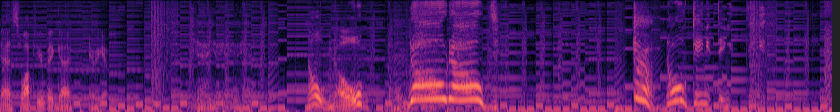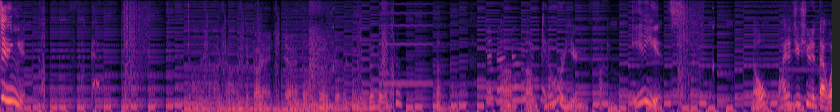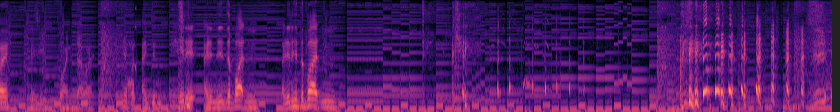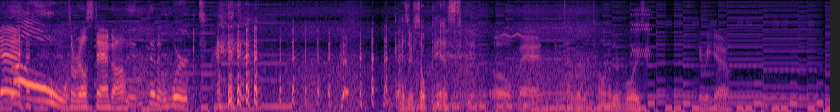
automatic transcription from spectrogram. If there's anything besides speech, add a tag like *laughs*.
Yeah, swap to your big guy. Here we go. Yeah, yeah, yeah, yeah, yeah. No, no, no, no. *sniffs* No, dang it, dang it, dang it, dang it. Um, um, get over here, you fucking idiots. No, why did you shoot it that way? Because you pointed that way. Yeah, but I didn't hit it. I didn't hit the button. I didn't hit the button. *laughs* Yeah. No! It's a real standoff. Then it worked. *laughs* Guys are so pissed. Oh man. I can tell by the tone of their voice. Go.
